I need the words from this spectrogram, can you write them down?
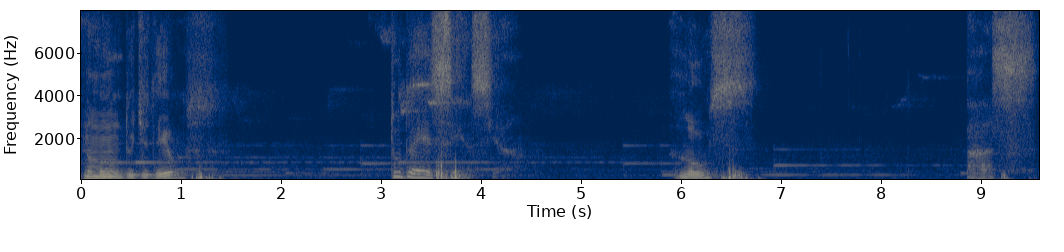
No mundo de Deus, tudo é essência, luz, paz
